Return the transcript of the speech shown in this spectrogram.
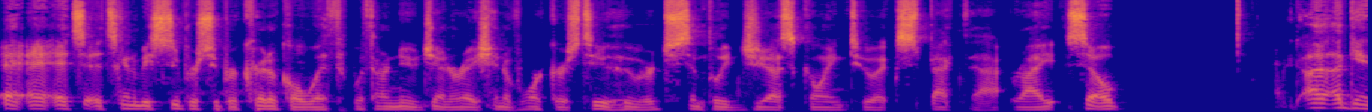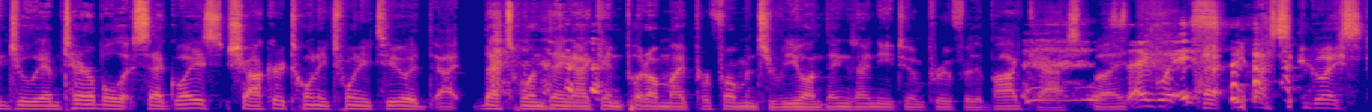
it's it's going to be super super critical with with our new generation of workers too who are simply just going to expect that right? So again, Julie, I'm terrible at segues. Shocker 2022. I, that's one thing I can put on my performance review on things I need to improve for the podcast. But segues. Uh, yeah, segues.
